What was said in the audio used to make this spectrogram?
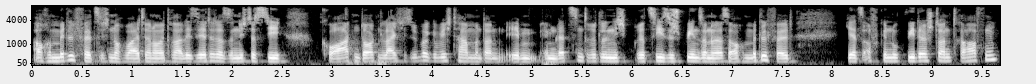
auch im Mittelfeld sich noch weiter neutralisiert hat. Also nicht, dass die Kroaten dort ein leichtes Übergewicht haben und dann eben im letzten Drittel nicht präzise spielen, sondern dass auch im Mittelfeld jetzt auf genug Widerstand trafen.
